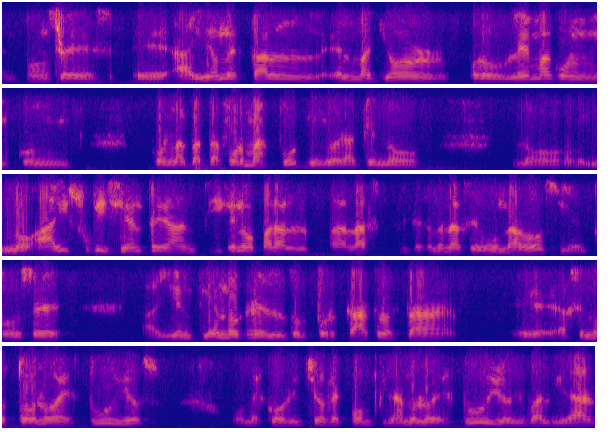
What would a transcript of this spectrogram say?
Entonces, eh, ahí donde está el, mayor problema con, con la plataforma Sputnik, que no, no, no hay suficiente antígeno para, para la aplicación de la segunda dosis. Entonces, ahí entiendo que el doctor Castro está eh, haciendo todos los estudios, o mejor dicho, recompilando los estudios y validar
